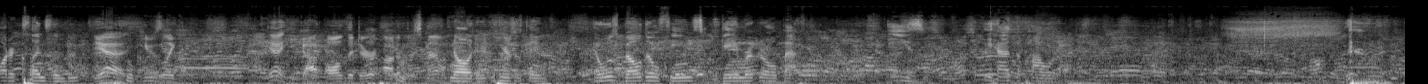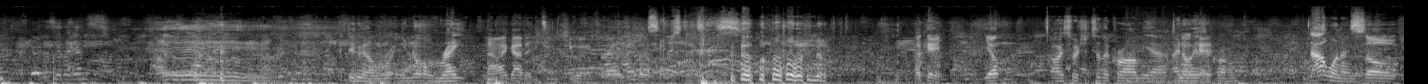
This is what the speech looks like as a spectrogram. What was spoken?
Water cleansed them, dude. Yeah, he was like. Yeah, he got all the dirt out of his mouth. No, dude, here's the thing. It was Belle Delphine's gamer girl battle. Easy. He had the power. Mm. Dude, I'm right. You know I'm right. Now I gotta DQ him for illegal substances. oh no. Okay, yep. Oh, I switched it to the Chrom. Yeah, I know he has a Okay. Chrom. That one I know. So,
